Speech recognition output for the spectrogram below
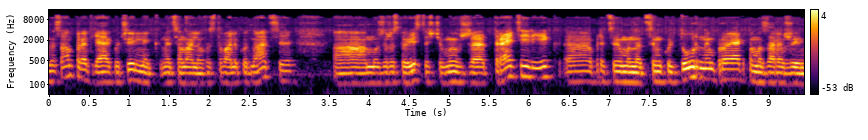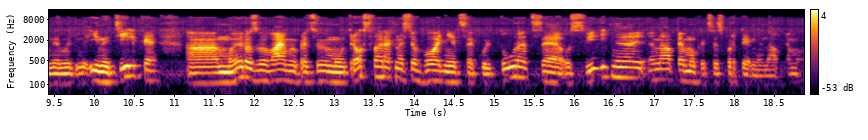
Насамперед, я як очільник національного фестивалю Код нації можу розповісти, що ми вже третій рік е, працюємо над цим культурним проектом. а Зараз вже і не і не тільки. Ми розвиваємо і працюємо у трьох сферах на сьогодні: це культура, це освітній напрямок і це спортивний напрямок.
